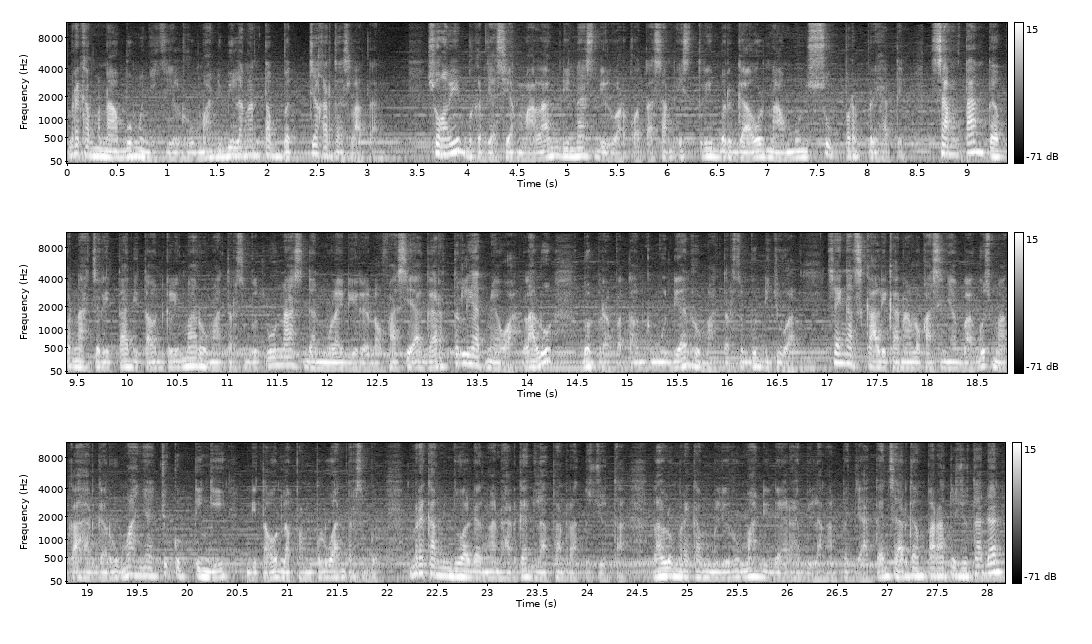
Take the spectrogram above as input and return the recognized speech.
Mereka menabung menyicil rumah di bilangan Tebet, Jakarta Selatan. Suami bekerja siang malam dinas di luar kota. Sang istri bergaul namun super prihatin. Sang tante pernah cerita di tahun kelima rumah tersebut lunas dan mulai direnovasi agar terlihat mewah. Lalu beberapa tahun kemudian rumah tersebut dijual. Saya ingat sekali karena lokasinya bagus maka harga rumahnya cukup tinggi di tahun 80-an tersebut. Mereka menjual dengan harga 800 juta. Lalu mereka membeli rumah di daerah bilangan Pejaten seharga 400 juta dan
